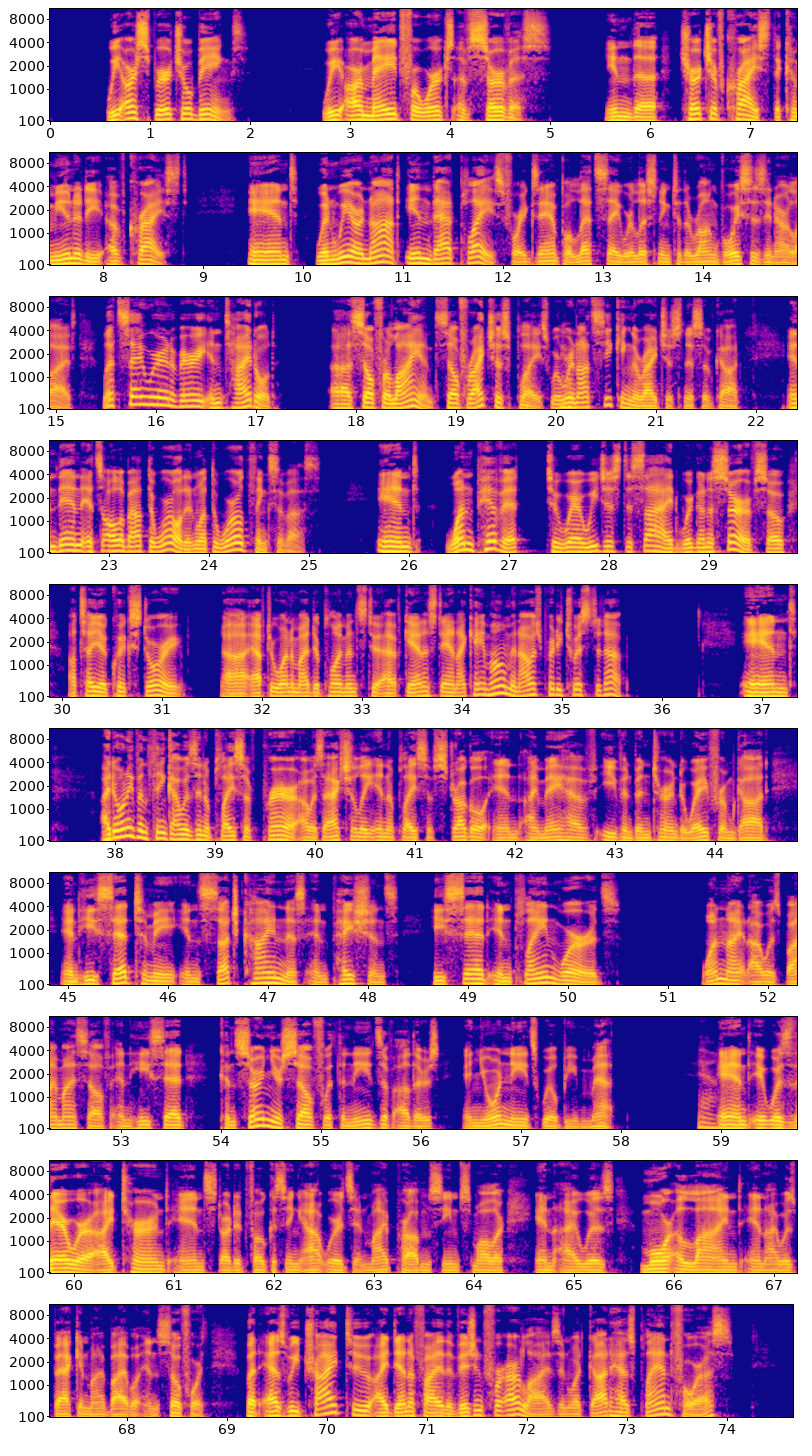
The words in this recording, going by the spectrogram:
we are spiritual beings. We are made for works of service in the church of Christ, the community of Christ. And when we are not in that place, for example, let's say we're listening to the wrong voices in our lives. Let's say we're in a very entitled, uh, self reliant, self righteous place where yeah. we're not seeking the righteousness of God. And then it's all about the world and what the world thinks of us. And one pivot to where we just decide we're going to serve. So I'll tell you a quick story. Uh, after one of my deployments to Afghanistan, I came home and I was pretty twisted up. And I don't even think I was in a place of prayer. I was actually in a place of struggle, and I may have even been turned away from God. And He said to me in such kindness and patience, He said in plain words, one night I was by myself, and He said, Concern yourself with the needs of others, and your needs will be met. Yeah. And it was there where I turned and started focusing outwards, and my problems seemed smaller, and I was more aligned, and I was back in my Bible, and so forth. But as we try to identify the vision for our lives and what God has planned for us,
